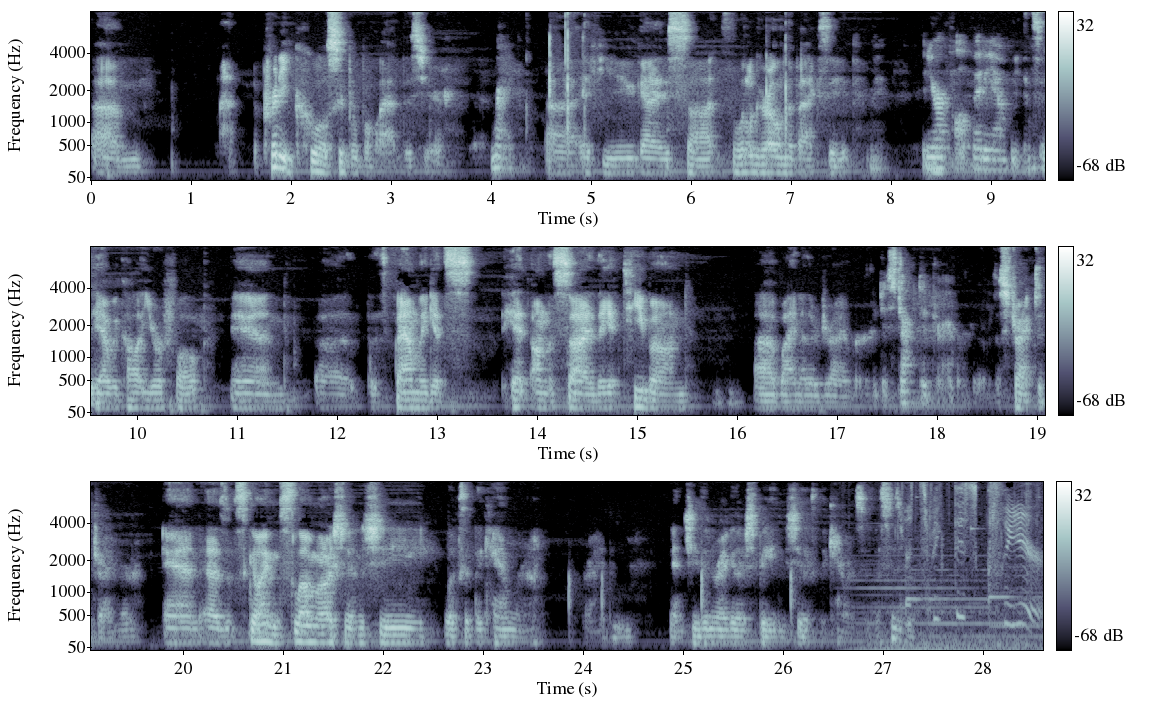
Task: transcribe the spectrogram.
um, a pretty cool Super Bowl ad this year. Right. Uh, if you guys saw it, it's the little girl in the back seat. Your fault video. It's, yeah, we call it your fault. And uh, the family gets hit on the side. They get T-boned uh, by another driver, A distracted driver. a distracted driver. And as it's going in slow motion, she looks at the camera, right? And she's in regular speed. And she looks at the camera and says, "This is Let's make this clear.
